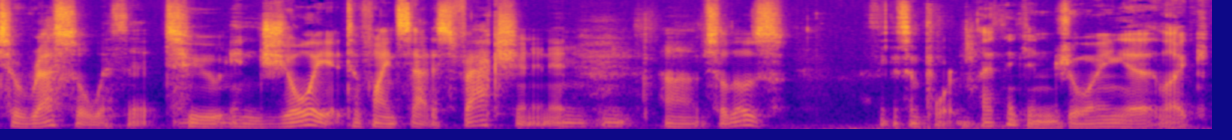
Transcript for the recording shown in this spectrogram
to wrestle with it, to mm-hmm. enjoy it, to find satisfaction in it. Mm-hmm. Um, so those, I think it's important. I think enjoying it, like,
